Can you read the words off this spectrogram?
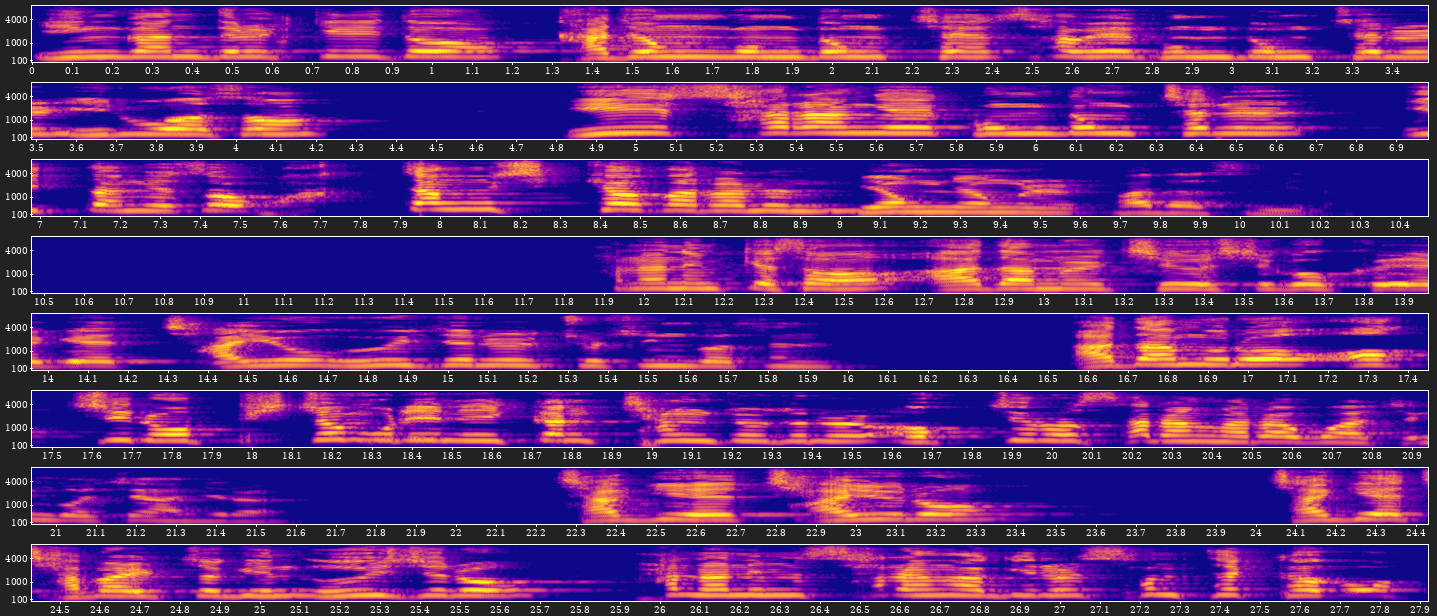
인간들끼리도 가정 공동체, 사회 공동체를 이루어서 이 사랑의 공동체를 이 땅에서 확장시켜 가라는 명령을 받았습니다. 하나님께서 아담을 지으시고 그에게 자유 의지를 주신 것은 아담으로 억지로 피조물이니까 창조주를 억지로 사랑하라고 하신 것이 아니라 자기의 자유로 자기의 자발적인 의지로 하나님 사랑하기를 선택하고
